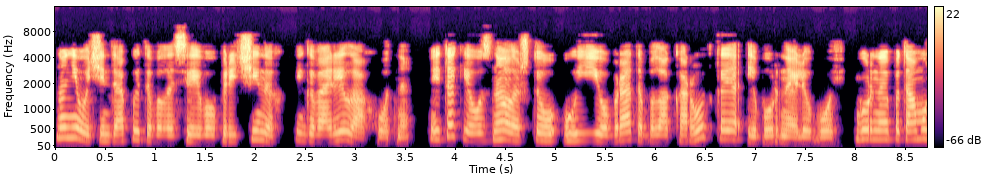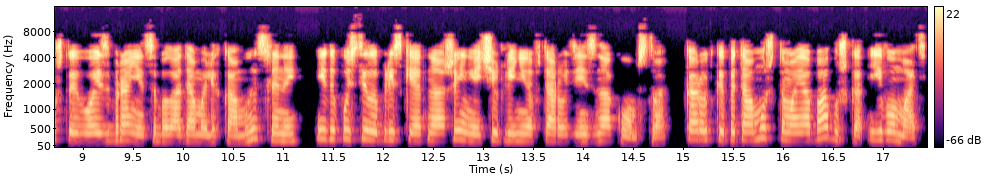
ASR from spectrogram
но не очень допытывалась о его причинах и говорила охотно. И так я узнала, что у ее брата была короткая и бурная любовь. Бурная потому, что его избранница была дамой легкомысленной и допустила близкие отношения чуть ли не на второй день знакомства. Короткой потому, что моя бабушка, его мать,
